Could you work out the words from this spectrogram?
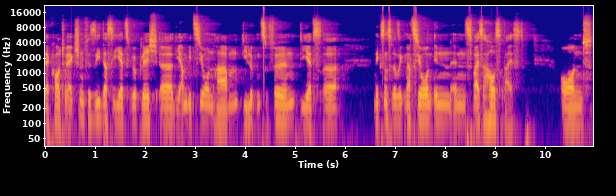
der Call to Action für sie, dass sie jetzt wirklich äh, die Ambitionen haben, die Lücken zu füllen, die jetzt äh, Nixons Resignation in, ins Weiße Haus reißt. Und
